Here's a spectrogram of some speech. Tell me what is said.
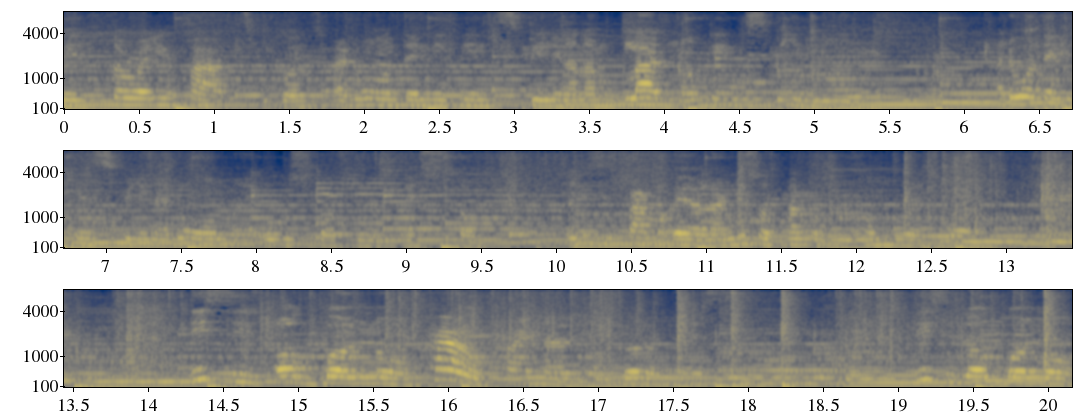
been thoroughly packed because i don't want anything spilling and i'm glad nothing spilling here. I don't want anything spilling. I don't want my old stuff you know messed up. So this is palm oil and this was part of the combo as well. This is ogbono. How? Finally god of mercy this is ogbono.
